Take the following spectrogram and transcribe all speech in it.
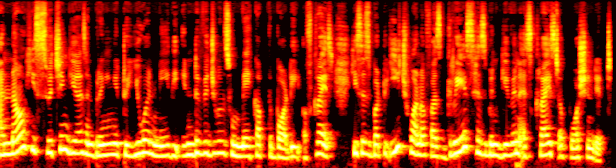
and now he's switching gears and bringing it to you and me, the individuals who make up the body of Christ. He says, but to each one of us, grace has been given as Christ apportioned it.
